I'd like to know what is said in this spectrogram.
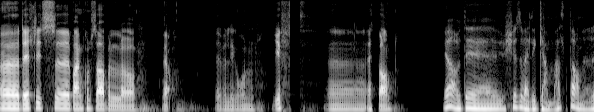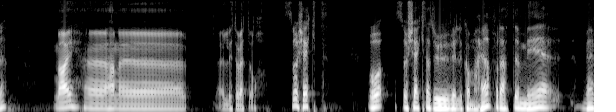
Uh, Deltidsbrannkonstabel og ja, det er vel i grunnen gift. Uh, et barn. Ja, og det er jo ikke så veldig gammelt barn, er det? Nei, eh, han er litt over et år. Så kjekt. Og så kjekt at du ville komme her, for at vi, vi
